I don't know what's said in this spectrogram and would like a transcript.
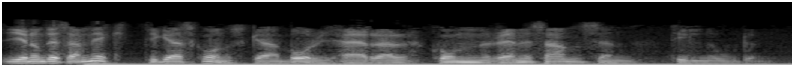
Genom dessa mäktiga skånska borgherrar kom renässansen till Norden.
